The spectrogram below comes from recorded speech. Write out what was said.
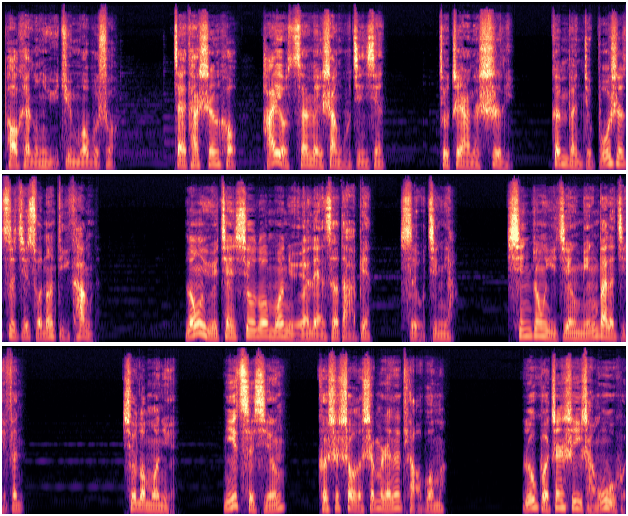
抛开龙宇巨魔不说，在他身后还有三位上古金仙，就这样的势力，根本就不是自己所能抵抗的。龙宇见修罗魔女脸色大变，似有惊讶。心中已经明白了几分。修罗魔女，你此行可是受了什么人的挑拨吗？如果真是一场误会，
